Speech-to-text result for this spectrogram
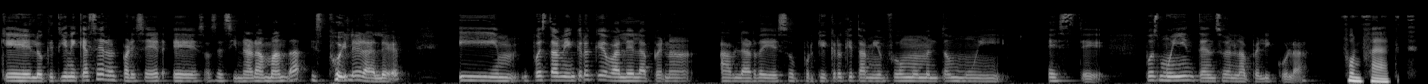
Que lo que tiene que hacer, al parecer, es asesinar a Amanda, spoiler alert. Y pues también creo que vale la pena hablar de eso porque creo que también fue un momento muy, este, pues muy intenso en la película. Fun fact.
